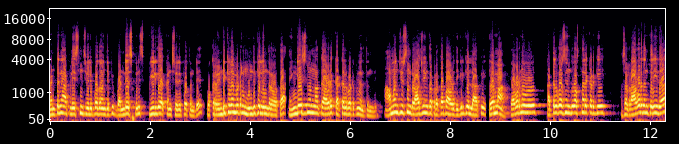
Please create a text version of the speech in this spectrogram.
వెంటనే ఆ ప్లేస్ నుంచి వెళ్ళిపోదాం అని చెప్పి బండేసుకుని స్పీడ్గా అక్కడి నుంచి వెళ్ళిపోతుంటే ఒక రెండు కిలోమీటర్లు ముందుకెళ్ళిన తర్వాత ఎంగేజ్ ఉన్న ఒక ఆవిడ కట్టెలు పట్టుకుని వెళ్తుంది. ఆమెను చూసిన రాజు ఇంకా ప్రతాప్ ఆవిడ దగ్గరికి వెళ్ళి ఆపి ఏమా ఎవరు నువ్వు? కట్టెల కోసం ఎందుకు వస్తున్నారు ఇక్కడికి? అసలు రాకూడదని తెలియదా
